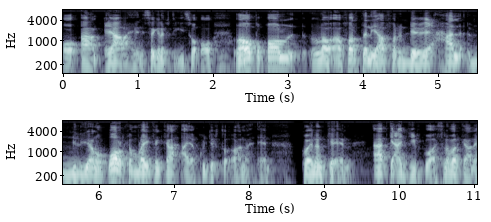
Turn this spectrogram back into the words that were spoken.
oo aan ciyaar ahayn isaga laftigiisa oo laba boqol afartan iyo afar dhibic hal milyan oo dollarka maraykanka ah ayaa ku jirta oana coinanka aadka cajiibka ah islamarkaana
